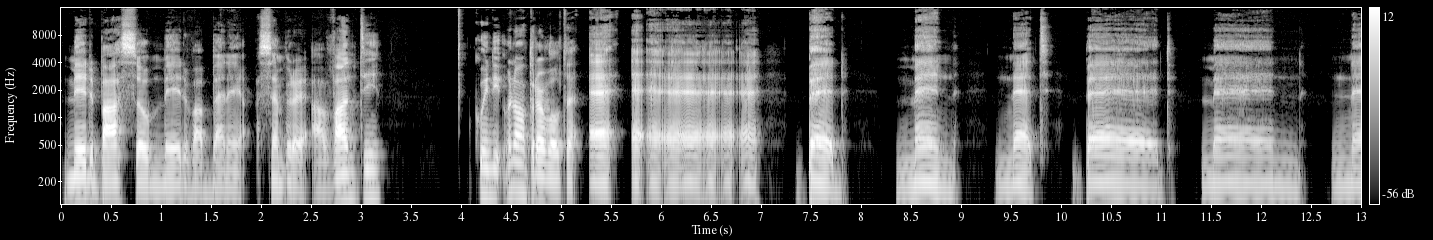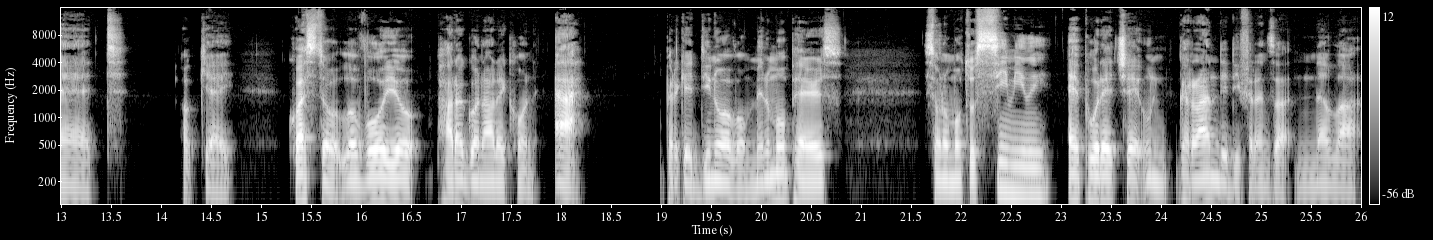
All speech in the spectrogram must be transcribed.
mid basso, mid va bene sempre avanti. Quindi un'altra volta è, è, è, è, è, è, bed, men, net, bed, men, net. Ok, questo lo voglio paragonare con a, perché di nuovo minimal pairs sono molto simili, eppure c'è una grande differenza nel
